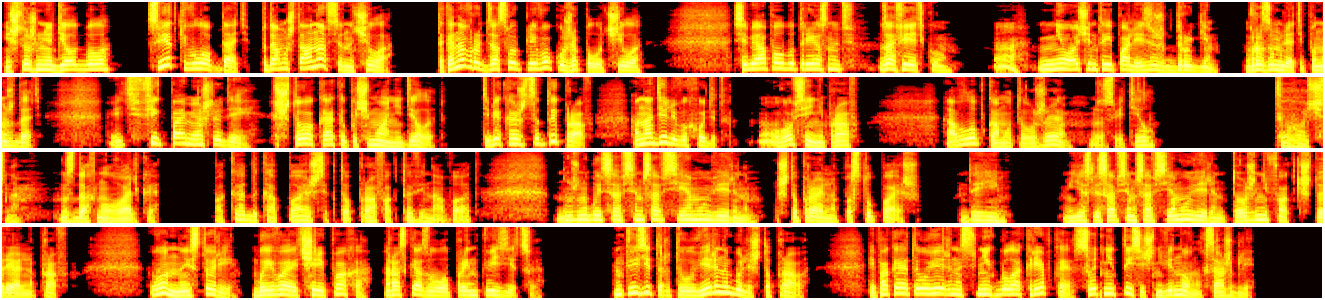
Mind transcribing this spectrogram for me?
И что же мне делать было? Светке в лоб дать, потому что она все начала. Так она вроде за свой плевок уже получила. Себя полбу треснуть. За Федьку. А, не очень-то и полезешь к другим. Вразумлять и понуждать. Ведь фиг поймешь людей. Что, как и почему они делают. Тебе кажется, ты прав, а на деле выходит, ну, вовсе не прав. А в лоб кому-то уже засветил. «Точно», — вздохнул Валька. «Пока докопаешься, кто прав, а кто виноват, нужно быть совсем-совсем уверенным, что правильно поступаешь. Да и если совсем-совсем уверен, тоже не факт, что реально прав. Вон на истории боевая черепаха рассказывала про Инквизицию. Инквизиторы-то уверены были, что правы. И пока эта уверенность в них была крепкая, сотни тысяч невиновных сожгли.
